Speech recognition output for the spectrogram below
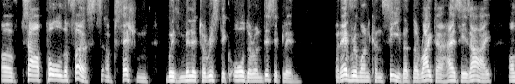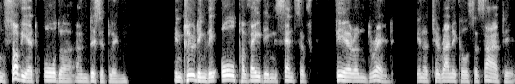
of Tsar Paul I's obsession with militaristic order and discipline. But everyone can see that the writer has his eye on Soviet order and discipline, including the all pervading sense of fear and dread in a tyrannical society.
